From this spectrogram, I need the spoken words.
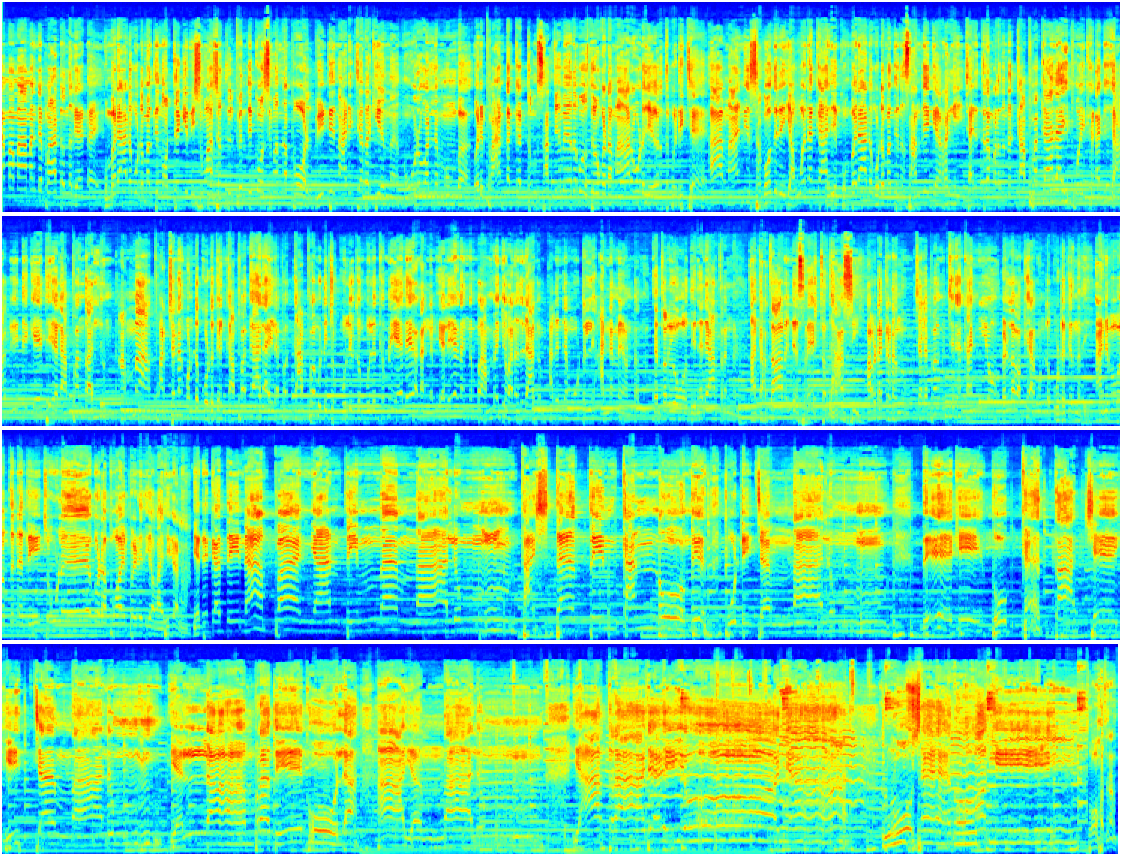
അന്നമ്മ മാമന്റെ പാട്ടൊന്ന് കേട്ടെ? കുമ്പനാട് കുടുംബത്തിൽ നിന്ന് ഒറ്റയ്ക്ക് വിശ്വാസത്തിൽ പെന്തിക്കോസി വന്നപ്പോൾ വീട്ടിൽ നിന്ന് അടിച്ചിറക്കിയെന്ന് നൂറ് കൊല്ലം മുമ്പ് ഒരു പാണ്ടക്കെട്ടും സത്യവേദ പുസ്തകവും കൂടെ മാറോട് ചേർത്ത് പിടിച്ച് ആ മാന്യ സഹോദരി യൗവനക്കാരി കുമ്പനാട് കുടുംബത്തിൽ നിന്ന് സന്ധ്യയ്ക്ക് ഇറങ്ങി ചരിത്രം പറഞ്ഞത് കപ്പക്കാലായി പോയി കിടക്കുക. വീട്ടിൽ കയറ്റിയാൽ അപ്പം തല്ലും. അമ്മ ഭക്ഷണം കൊണ്ട് കൊടുക്കും. കപ്പക്കാലായില്ല. അപ്പൊ കപ്പ പിടിച്ച് കുലുക്കും. കുലുക്കുന്ന ഇലയണങ്ങും ഇലയണങ്ങുമ്പോ അമ്മയ്ക്ക് മനസ്സിലാകും. അതിന്റെ മൂട്ടിൽ അന്നമ്മയുണ്ടെന്ന്. എത്രയോ ദിനരാത്രങ്ങൾ. ആ കർത്താവിന്റെ ശ്രേഷ്ഠ ദാസി അവിടെ കിടന്നു. ചിലപ്പോ ഇച്ചിരി കഞ്ഞിയോ വെള്ളമൊക്കെ കൊണ്ട് കൊടുക്കുന്നത്. അനുഭവത്തിന്റെ തീച്ചൂളെ കൂടെ പോയപ്പോഴെഴുതിയ വരികളാണ് ഞെരുക്കത്തിനപ്പ ഞാൻ തിന്നാലും കഷ്ടത്തിൻ കണ്ണൂന്നിർ കുടിച്ചെന്നാലും ദേഹി ദുഃഖത്താൽ ക്ഷയിച്ചെന്നാലും എല്ലാം പ്രതികൂല ആയെന്നാലും യാത്ര ചെയ്യോ ഞാൻ? ക്രൂശ നോക്കി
